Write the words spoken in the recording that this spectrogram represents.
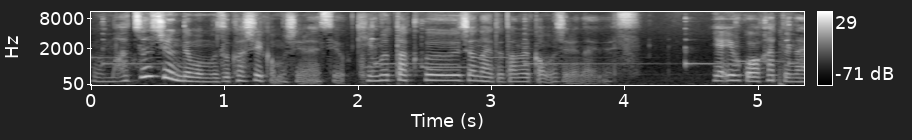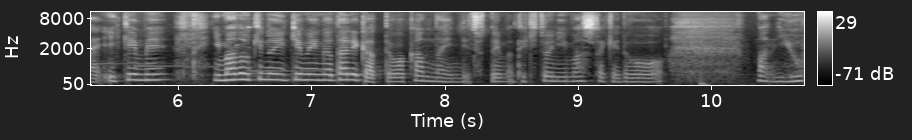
松潤でも難しいかもしれないですよ。キムタクじゃないとダメかもしれないです。いやよく分かってない。イケメン今時のイケメンが誰かって分かんないんでちょっと今適当に言いましたけど、まあ、よっ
